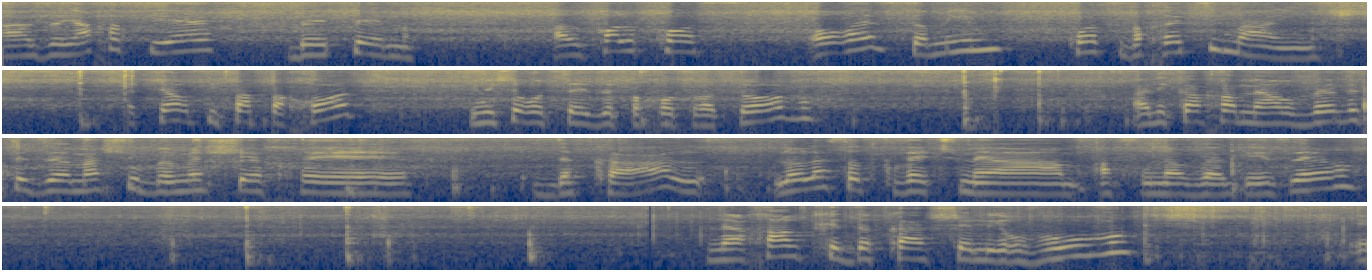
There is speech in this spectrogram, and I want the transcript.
אז היחס יהיה בהתאם. על כל כוס אורז שמים כוס וחצי מים. אפשר טיפה פחות, מי שרוצה את זה פחות רטוב. אני ככה מערבבת את זה משהו במשך אה, דקה, לא לעשות קווץ' מהאפונה והגזר. לאחר כדקה של ערבוב, אה,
